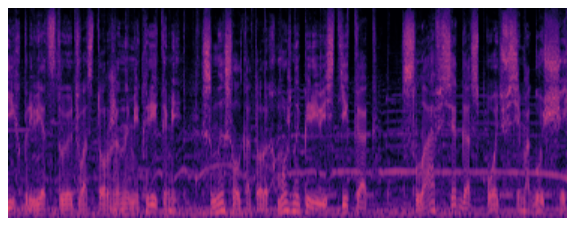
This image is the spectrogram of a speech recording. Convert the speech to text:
их приветствуют восторженными криками, смысл которых можно перевести как «Славься Господь Всемогущий».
